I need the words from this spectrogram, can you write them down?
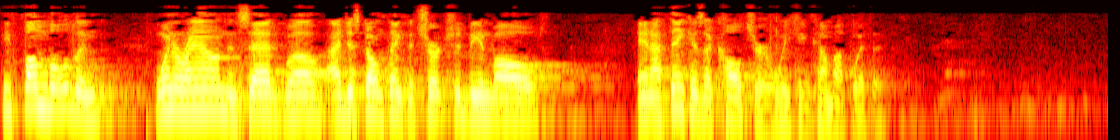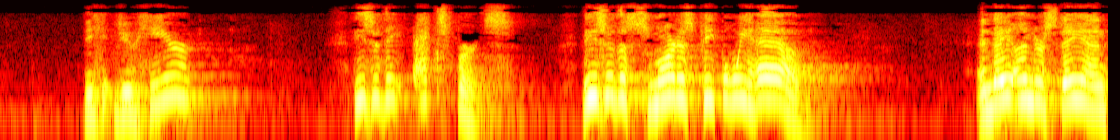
He fumbled and went around and said, well, I just don't think the church should be involved. And I think as a culture we can come up with it. Do you hear? These are the experts. These are the smartest people we have. And they understand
